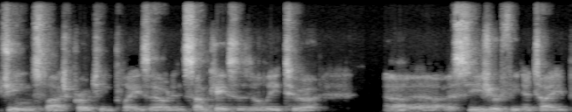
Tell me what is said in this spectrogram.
gene slash protein plays out. In some cases, it'll lead to a, a, a seizure phenotype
